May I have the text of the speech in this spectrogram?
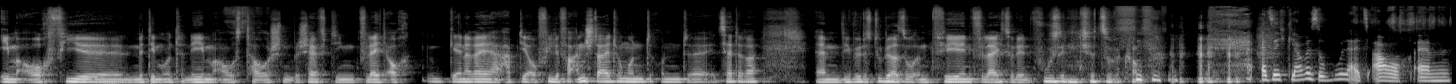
eben auch viel mit dem Unternehmen austauschen, beschäftigen. Vielleicht auch generell habt ihr auch viele Veranstaltungen und, und äh, etc. Ähm, wie würdest du da so empfehlen, vielleicht so den Fuß in die Tür zu bekommen? also ich glaube sowohl als auch. Ähm,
